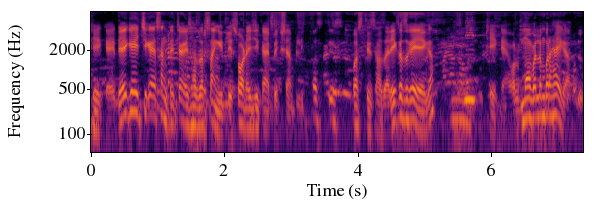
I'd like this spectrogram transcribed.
ठीक आहे. द्या घ्यायची काय सांगते चाळीस हजार सांगितली. सोडायची काय अपेक्षा आपली? पस्तीस. पस्तीस हजार. एकच गाई आहे का? ठीक आहे. मोबाईल नंबर आहे का? आपला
